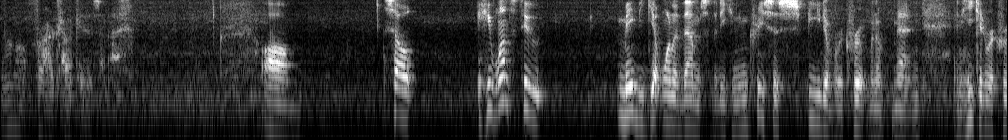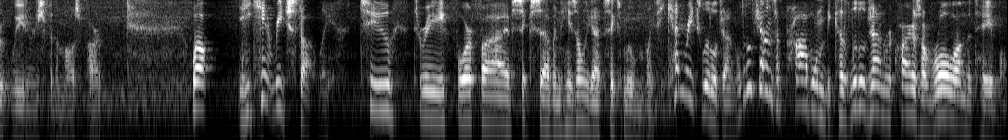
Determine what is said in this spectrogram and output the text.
I don't know if Friar Tuck is. Um, so he wants to maybe get one of them so that he can increase his speed of recruitment of men and he can recruit leaders for the most part. Well, he can't reach Stutely. Two, three, four, five, six, seven. He's only got six movement points. He can reach Little John. Little John's a problem because Little John requires a roll on the table.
